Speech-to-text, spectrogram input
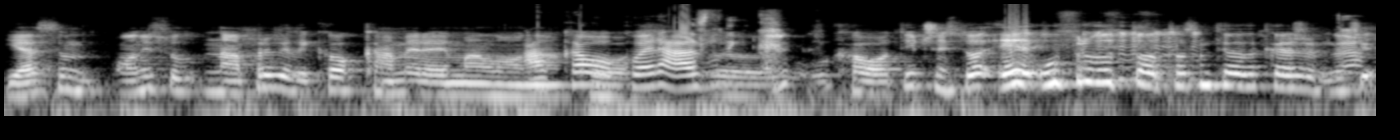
ja sam, oni su napravili kao kamera je malo onako... A kao, koja je razlika? uh, haotična situacija. E, upravo to, to sam htjela da kažem. Znači,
